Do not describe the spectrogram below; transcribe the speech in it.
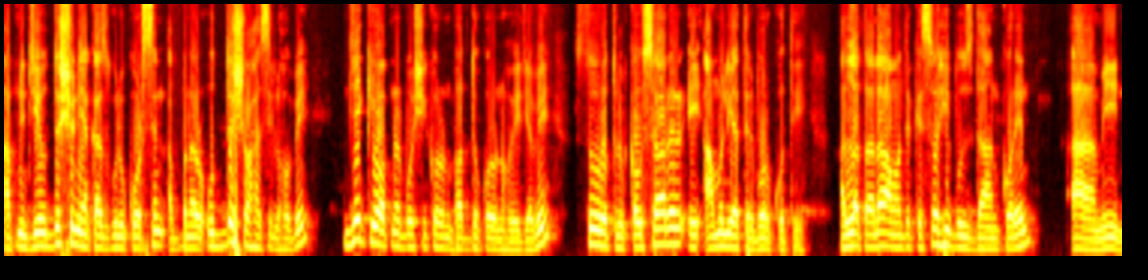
আপনি যে উদ্দেশ্য নিয়ে কাজগুলো করছেন, আপনার উদ্দেশ্য হাসিল হবে, যে কেউ আপনার বশীকরণ, বাধ্যকরণ হয়ে যাবে। সৌরতুল কৌসারের এই আমলিয়াতের বরকতে আল্লাহ তাআলা আমাদেরকে সহি বুঝ দান করেন। আমিন।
